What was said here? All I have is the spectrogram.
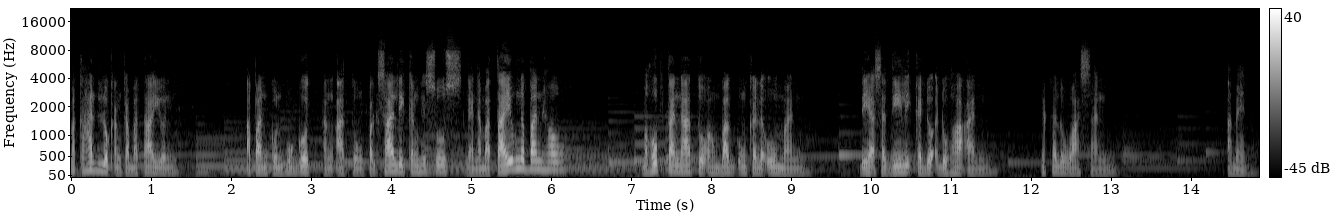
Makahadlok ang kamatayon apan kung hugot ang atong pagsalig kang Hesus nga namatayong nabanhaw, mahuptan nato ang bag-ong kalauman diha sa dili kaduaduhaan nga kaluwasan. Amen.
